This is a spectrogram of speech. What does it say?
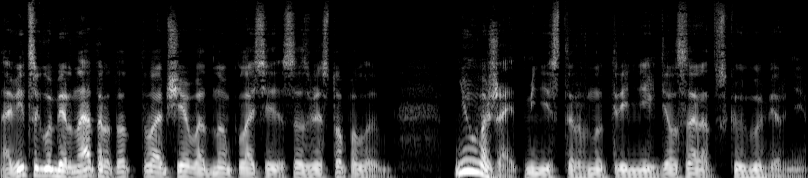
А вице-губернатор тот вообще в одном классе со Звестопола не уважает министр внутренних дел Саратовской губернии.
